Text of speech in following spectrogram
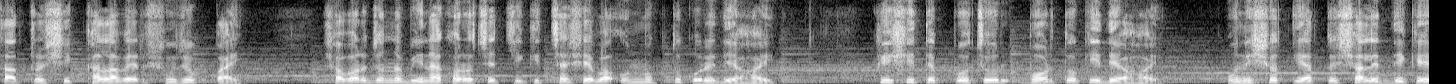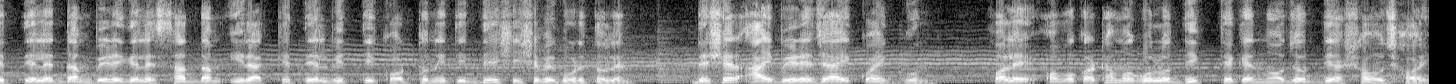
ছাত্র শিক্ষা লাভের সুযোগ পায়। সবার জন্য বিনা খরচে চিকিৎসা সেবা উন্মুক্ত করে দেওয়া হয়। কৃষিতে প্রচুর ভর্তুকি দেওয়া হয়। উনিশশো তিয়াত্তর সালের দিকে তেলের দাম বেড়ে গেলে সাদ্দাম ইরাককে তেলভিত্তিক অর্থনীতির দেশ হিসেবে গড়ে তোলেন। দেশের আয় বেড়ে যায় কয়েক গুণ, ফলে অবকাঠামোগুলোর দিক থেকে নজর দেওয়া সহজ হয়।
